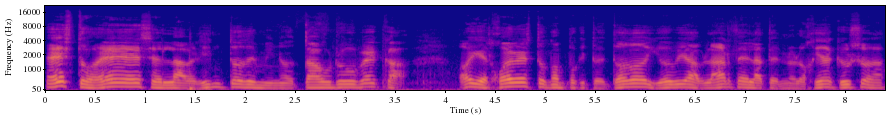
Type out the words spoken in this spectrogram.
Esto es el laberinto de Minotauro Beca. Hoy es jueves, toca un poquito de todo y hoy voy a hablar de la tecnología que uso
